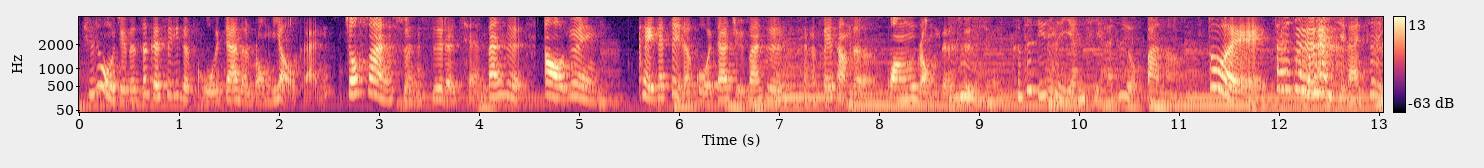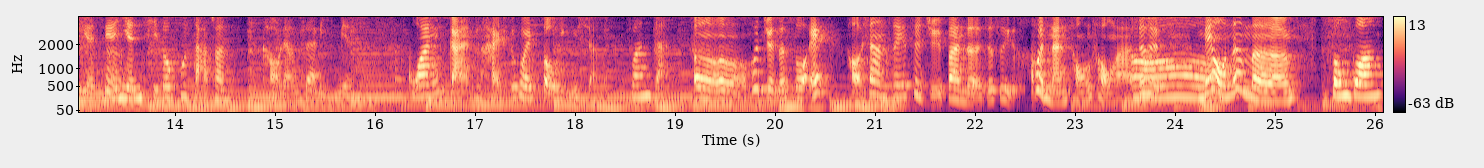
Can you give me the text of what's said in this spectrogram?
其实我觉得这个是一个国家的荣耀感，就算损失了钱，但是奥运。可以在自己的国家举办是可能非常的光荣的事情，嗯，可是即使延期还是有办啊。对，但是，看起来是延连延期都不打算考量在里面，观感还是会受影响。观感，嗯嗯，会觉得说，哎，好像这一次举办的就是困难重重啊，哦、就是没有那么风光。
